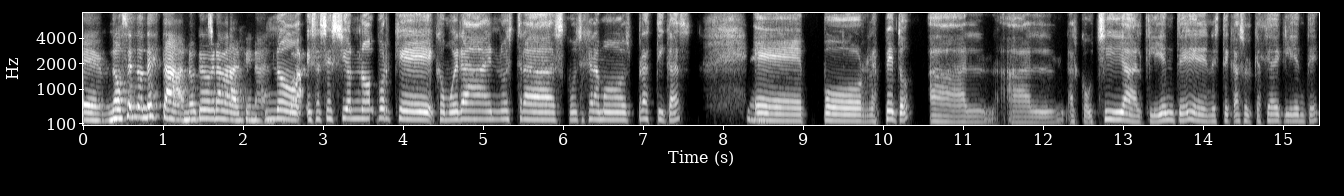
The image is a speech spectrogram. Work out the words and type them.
Eh, no sé en dónde está, no quedó grabada al final. No, esa sesión no, porque como era en nuestras, como si dijéramos, prácticas, eh, por respeto, al, al, al coachee, al cliente, en este caso el que hacía de cliente,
